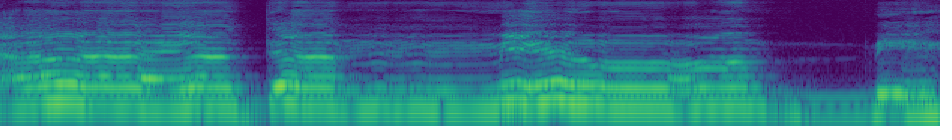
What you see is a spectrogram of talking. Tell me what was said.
آية من ربه.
